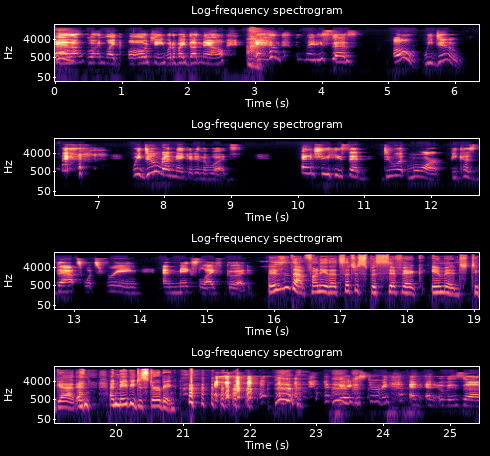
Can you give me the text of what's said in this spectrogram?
and oh. I'm going like, oh, gee, what have I done now? And the lady says, Oh, we do. we do run naked in the woods. And she he said, do it more because that's what's freeing and makes life good. Isn't that funny? That's such a specific image to get and and maybe disturbing. very disturbing. And and it was uh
